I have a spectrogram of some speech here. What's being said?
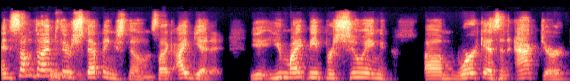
And sometimes they're mm. stepping stones. Like I get it. You, you might be pursuing um, work as an actor,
